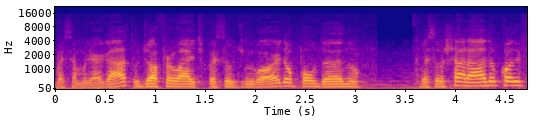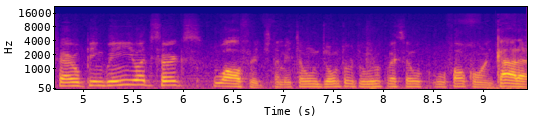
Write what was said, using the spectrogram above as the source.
vai ser a Mulher Gato. O Geoffrey White vai ser o Jim Gordon, o Paul Dano que vai ser o Charada, o Colin Farrell, o Pinguim e o Ed Serkis, o Alfred. Também tem o John Torturo, que vai ser o, o Falcone. Cara,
